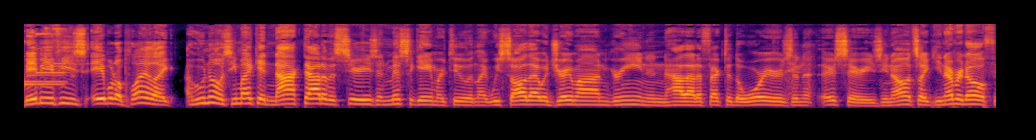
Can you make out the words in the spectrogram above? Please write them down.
maybe if he's able to play like who knows he might get knocked out of a series and miss a game or two and like we saw that with Draymond Green and how that affected the Warriors in their series you know it's like you never know if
